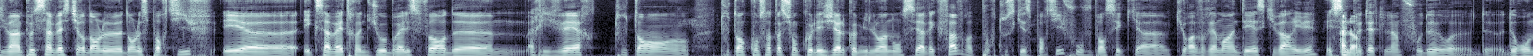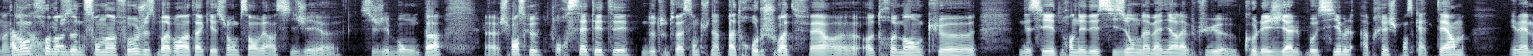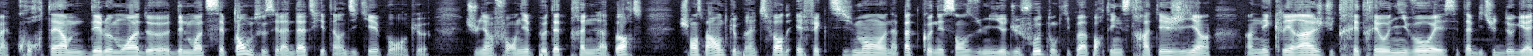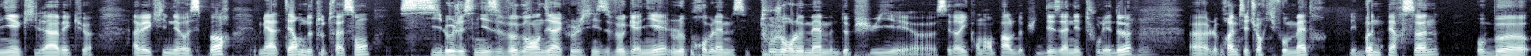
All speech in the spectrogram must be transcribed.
va un peu s'investir dans le, dans le sportif et, euh, et que ça va être un duo Brailsford-River euh, tout en, tout en concertation collégiale comme ils l'ont annoncé avec Favre pour tout ce qui est sportif ou vous pensez qu'il y, y, aura vraiment un DS qui va arriver Et c'est peut-être l'info de, de, de, Romain. Avant que Romain donne son info, juste pour répondre à ta question, comme ça on verra si j'ai euh, si j'ai bon ou pas. Euh, je pense que pour cet été, de toute façon, tu n'as pas trop le choix de faire euh, autrement que d'essayer de prendre des décisions de la manière la plus collégiale possible. Après, je pense qu'à terme, et même à court terme dès le mois de, dès le mois de septembre, parce que c'est la date qui était indiquée pour que Julien Fournier peut-être prenne la porte. Je pense par contre que Ford effectivement n'a pas de connaissance du milieu du foot, donc il peut apporter une stratégie, un, éclairage du très très haut niveau et cette habitude de gagner qu'il a avec, euh, avec Ineosport. Mais à terme, de toute façon, si l'OGC Nice veut grandir et que l'OGC Nice veut gagner, le problème c'est toujours le même depuis, et euh, Cédric, on en parle depuis des années tous les deux. Mhm. Euh, le problème c'est toujours qu'il faut mettre les bonnes personnes au,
